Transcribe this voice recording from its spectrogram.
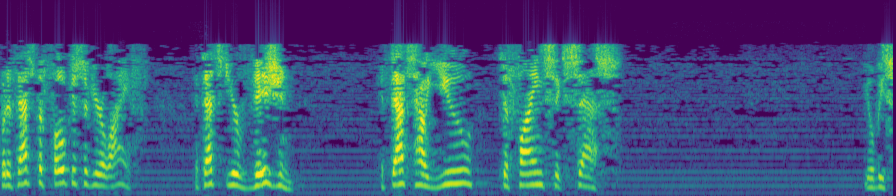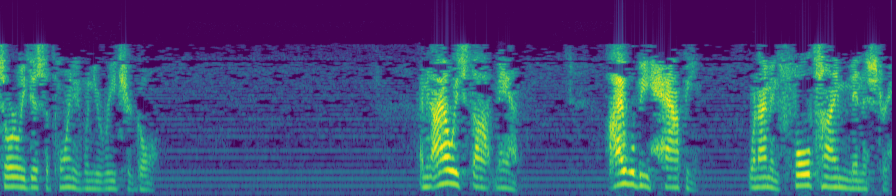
But if that's the focus of your life, if that's your vision, if that's how you define success, you'll be sorely disappointed when you reach your goal. I mean, I always thought, man, I will be happy when I'm in full time ministry,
